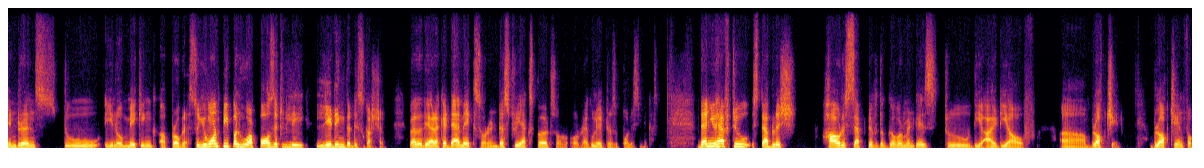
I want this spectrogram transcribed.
hindrance to you know making progress. So you want people who are positively leading the discussion, whether they are academics or industry experts or, or regulators or policymakers. Then you have to establish how receptive the government is to the idea of uh, blockchain, blockchain for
